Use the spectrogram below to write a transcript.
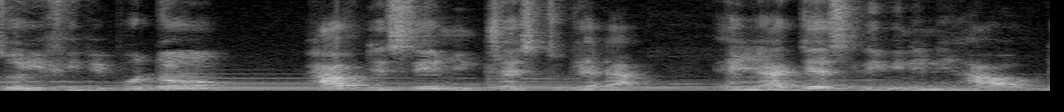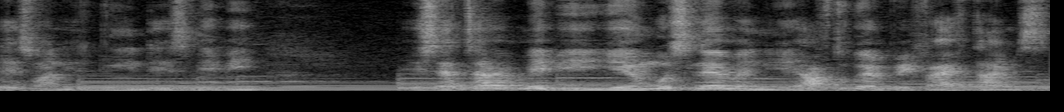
So if you people don't have the same interest together and you are just living anyhow, this one is doing this, maybe it's a time, maybe you're a Muslim and you have to go and pray five times.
